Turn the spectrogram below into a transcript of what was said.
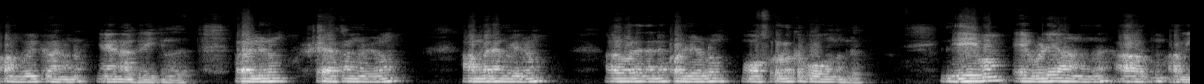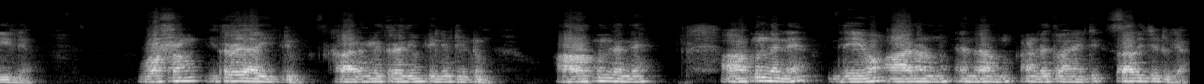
പങ്കുവയ്ക്കുവാനാണ് ഞാൻ ആഗ്രഹിക്കുന്നത്. പലരും ക്ഷേത്രങ്ങളിലും അമ്പലങ്ങളിലും അതുപോലെ തന്നെ പള്ളികളും മോസ്കുകളൊക്കെ പോകുന്നുണ്ട്. ദൈവം എവിടെയാണെന്ന് ആർക്കും അറിയില്ല. വർഷം ഇത്രയായിട്ടും കാലങ്ങൾ ഇത്രയധികം പിന്നിട്ടിട്ടും ആർക്കും തന്നെ ആർക്കും തന്നെ ദൈവം ആരാണെന്നും എന്താണെന്നും കണ്ടെത്തുവാനായിട്ട് സാധിച്ചിട്ടില്ല.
